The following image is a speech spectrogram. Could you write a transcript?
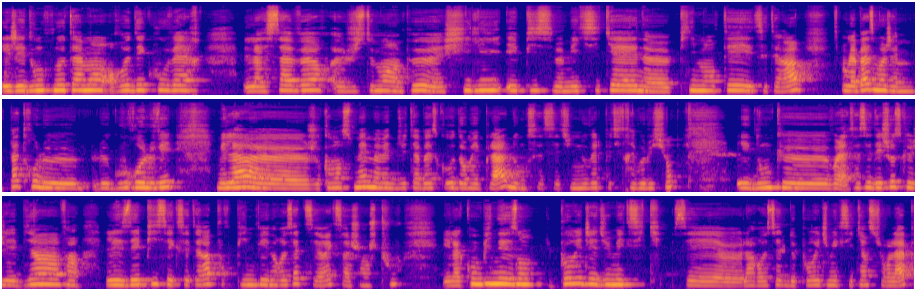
Et j'ai donc notamment redécouvert la saveur euh, justement un peu euh, chili, épices mexicaines, pimentées, etc. À la base, moi, j'aime pas trop le, le, goût relevé, mais là, je commence même à mettre du tabasco dans mes plats, donc ça, c'est une nouvelle petite révolution. Et donc, voilà, ça, c'est des choses que j'ai bien, enfin, les épices, etc. Pour pimper une recette, c'est vrai que ça change tout. Et la combinaison du porridge et du Mexique, c'est euh, la recette de porridge mexicain sur l'app.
